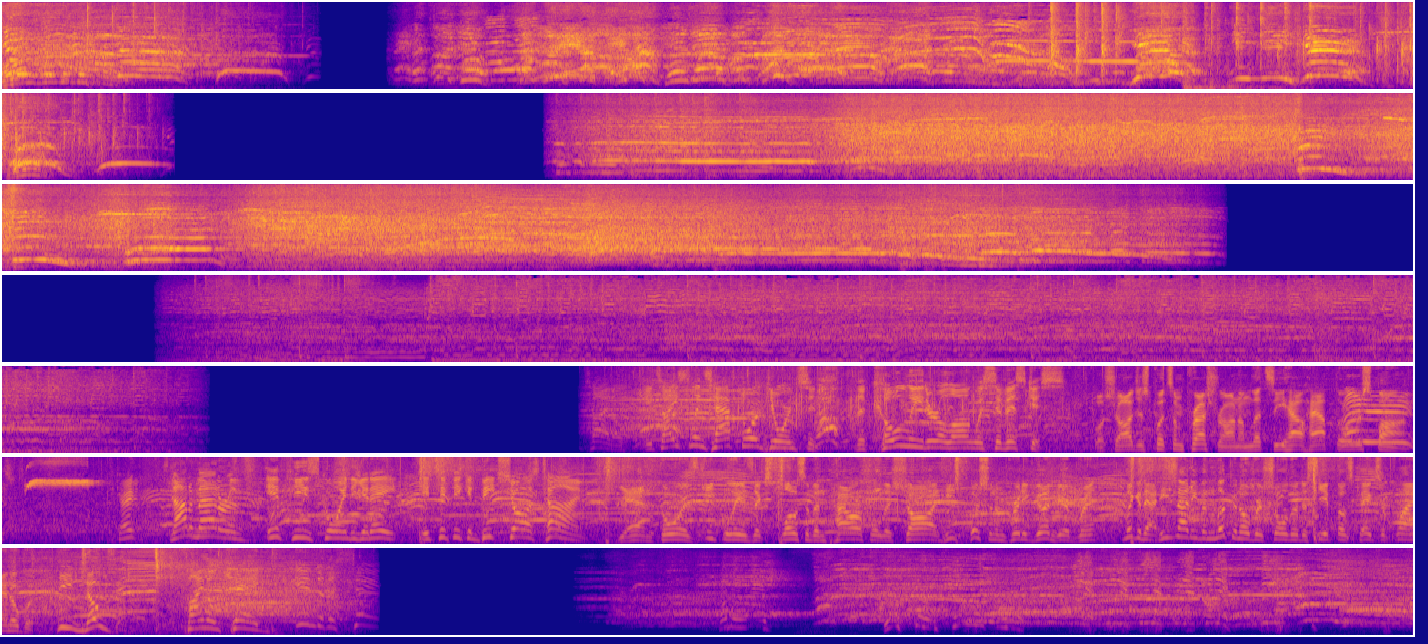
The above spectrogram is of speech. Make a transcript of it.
Thank. Title. It's Iceland's Hafthor Bjornsson, the co-leader along with Savickas. Well, Shaw just put some pressure on him. Let's see how Hafthor responds. Okay. It's not a matter of if he's going to get eight, it's if he can beat Shaw's time. Yeah, and Thor is equally as explosive and powerful as Shaw, and he's pushing him pretty good here, Brent. Look at that. He's not even looking over his shoulder to see if those kegs are flying over. He knows it. Final keg Come on. Let's go. Pull it, pull it, pull it, pull it, pull it.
